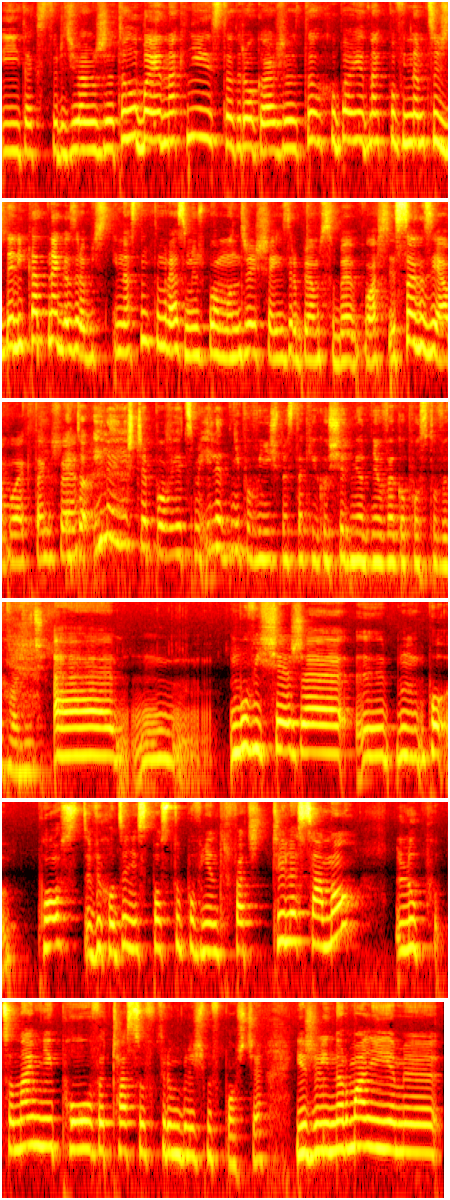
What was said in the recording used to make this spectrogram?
I tak stwierdziłam, że to chyba jednak nie jest ta droga, że to chyba jednak powinnam coś delikatnego zrobić. I następnym razem już byłam mądrzejsza i zrobiłam sobie właśnie sok z jabłek, także... I to ile jeszcze powiedzmy, ile dni powinniśmy z takiego siedmiodniowego postu wychodzić? E, mówi się, że y, po, post, wychodzenie z postu powinien trwać tyle samo, lub co najmniej połowę czasu, w którym byliśmy w poście. Jeżeli normalnie jemy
